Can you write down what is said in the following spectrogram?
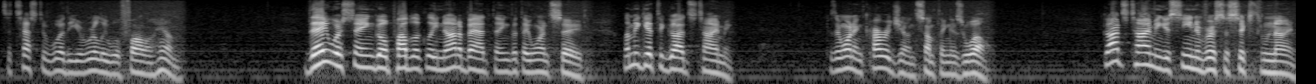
It's a test of whether you really will follow Him. They were saying go publicly, not a bad thing, but they weren't saved. Let me get to God's timing, because I want to encourage you on something as well. God's timing is seen in verses 6 through 9.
